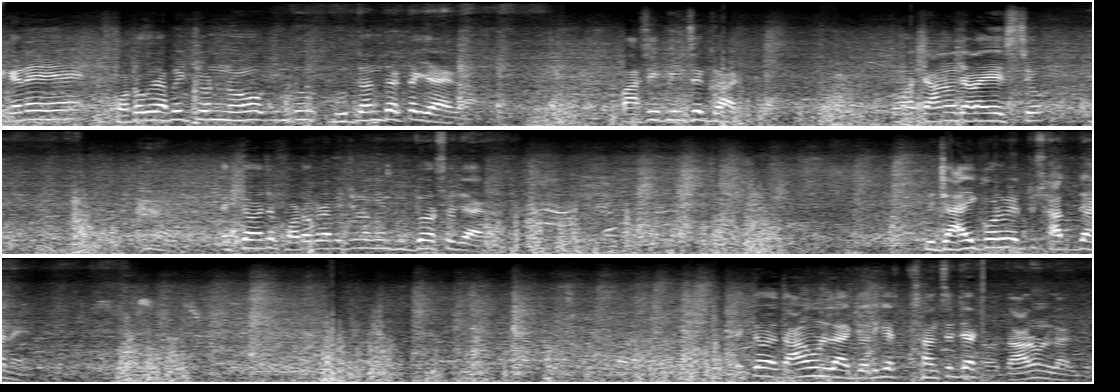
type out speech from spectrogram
এখানে ফটোগ্রাফির জন্য কিন্তু দুর্দান্ত একটা জায়গা পাশে প্রিন্সেপ ঘাট। তোমরা জানো যারা এসছো, দেখতে পাচ্ছ ফটোগ্রাফির জন্য কিন্তু দুর্দর্শ জায়গা। যাই করবে, একটু সাবধানে। দেখতে পাচ্ছ, দারুণ লাগছে, ওদিকে সানসেট যাচ্ছে, দারুণ লাগছে।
